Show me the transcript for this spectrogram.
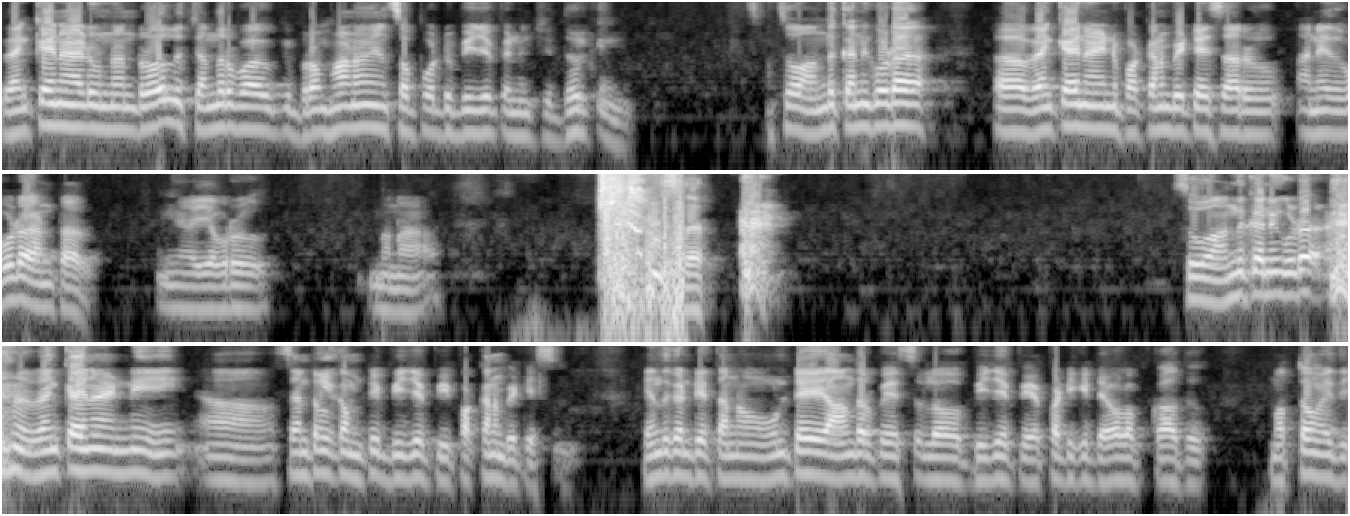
వెంకయ్యనాయుడు ఉన్న రోజులు చంద్రబాబుకి బ్రహ్మాండమైన సపోర్ట్ బీజేపీ నుంచి దొరికింది. సో అందుకని కూడా వెంకయ్యనాయుడిని పక్కన పెట్టేశారు అనేది కూడా అంటారు. ఎవరు మన సార్. సో అందుకని కూడా వెంకయ్యనాయుడిని సెంట్రల్ కమిటీ బీజేపీ పక్కన పెట్టేసింది. ఎందుకంటే తను ఉంటే ఆంధ్రప్రదేశ్లో బీజేపీ ఎప్పటికీ డెవలప్ కాదు. మొత్తం ఇది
